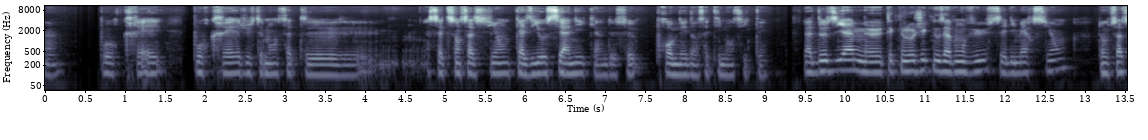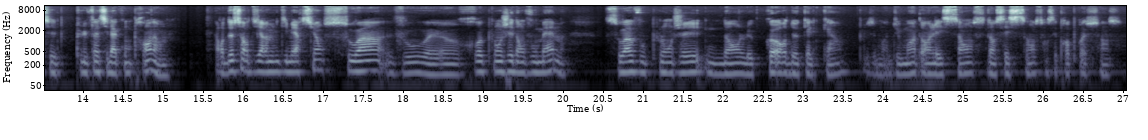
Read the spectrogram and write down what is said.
hein, pour créer pour créer justement cette, euh, cette sensation quasi océanique hein, de se promener dans cette immensité. La deuxième euh, technologie que nous avons vue, c'est l'immersion. Donc ça, c'est plus facile à comprendre. Alors deux sortes d'immersion, soit vous euh, replongez dans vous-même, soit vous plongez dans le corps de quelqu'un, plus ou moins, du moins dans les sens, dans ses sens, dans ses propres sens.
